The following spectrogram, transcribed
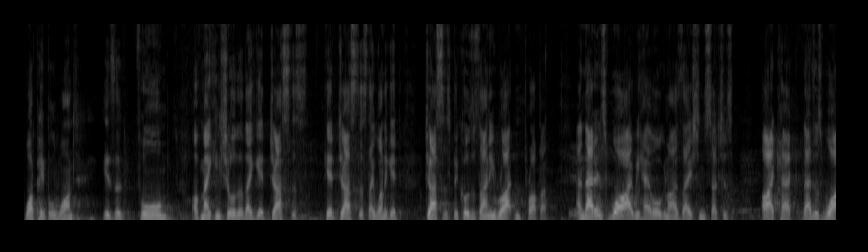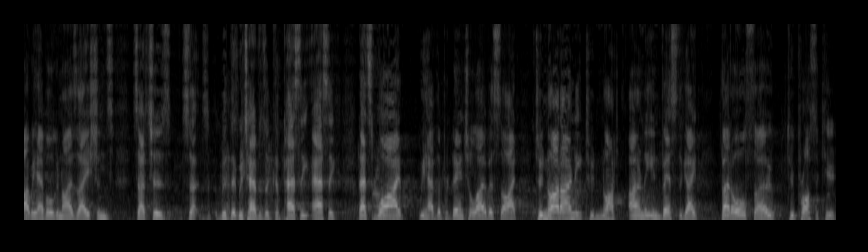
what people want is a form of making sure that they get justice. Get justice. They want to get justice because it's only right and proper. And that is why we have organisations such as ICAC. That is why we have organisations such as such, which have the capacity ASIC. That's why we have the prudential oversight to not only to not only investigate but also to prosecute,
